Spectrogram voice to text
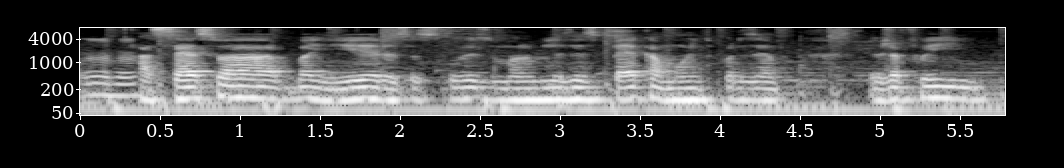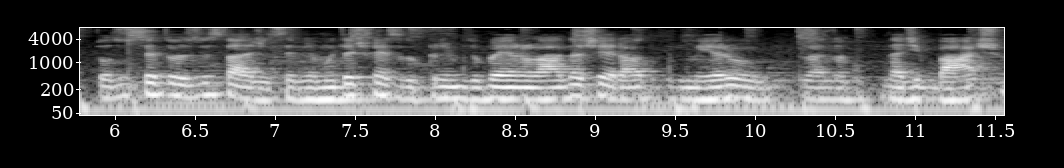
Uhum. acesso a banheiro, essas coisas. O Morumbi às vezes peca muito, por exemplo. Eu já fui em todos os setores do estádio. Você vê muita diferença do, prim, do banheiro lá da geral, do primeiro, lá da, da de baixo,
